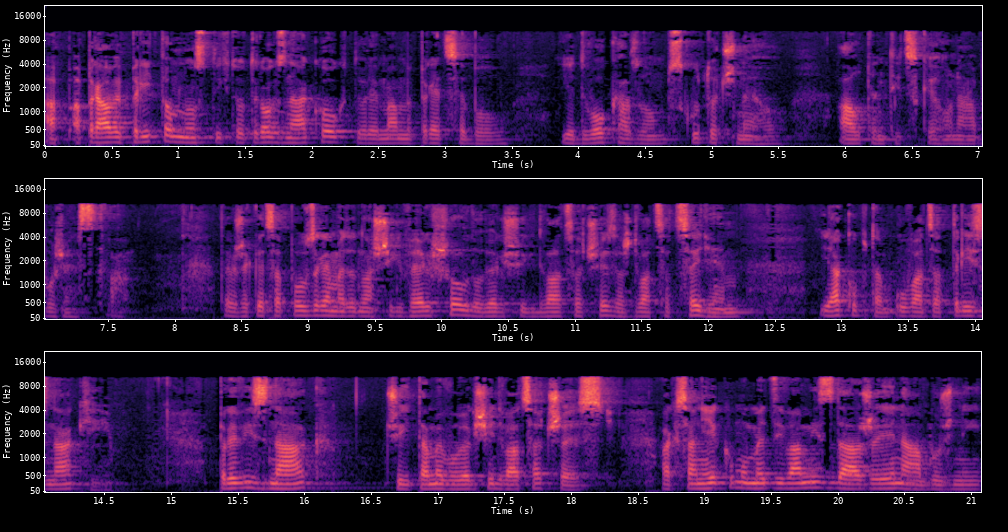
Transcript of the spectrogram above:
A, a práve prítomnosť týchto troch znakov, ktoré máme pred sebou, je dôkazom skutočného, autentického náboženstva. Takže keď sa pozrieme do našich veršov, do verších 26 až 27, Jakub tam uvádza tri znaky. Prvý znak čítame vo verši 26. Ak sa niekomu medzi vami zdá, že je nábožný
